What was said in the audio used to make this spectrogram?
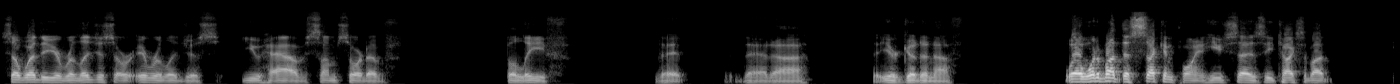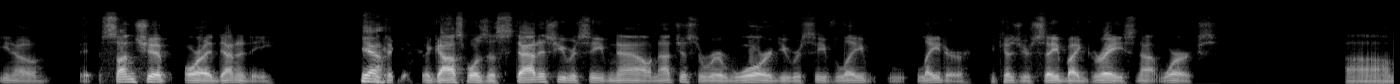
So whether you're religious or irreligious, you have some sort of belief that that uh that you're good enough. Well, what about the second point? He says he talks about, you know, sonship or identity. Yeah. The, the, gospel is a status you receive now, not just a reward you receive la- later because you're saved by grace, not works. Um,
